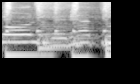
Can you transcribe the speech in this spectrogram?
volveré a ti.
